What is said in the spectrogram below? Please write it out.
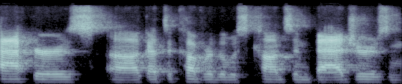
Packers, uh, got to cover the Wisconsin Badgers and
